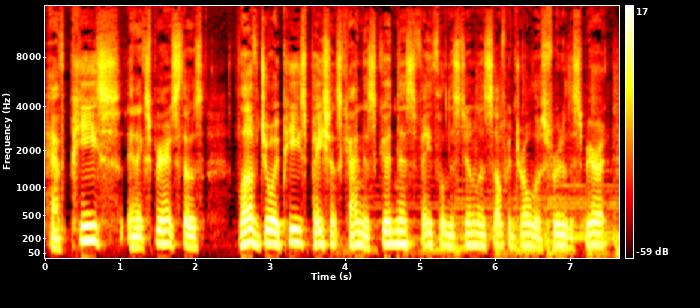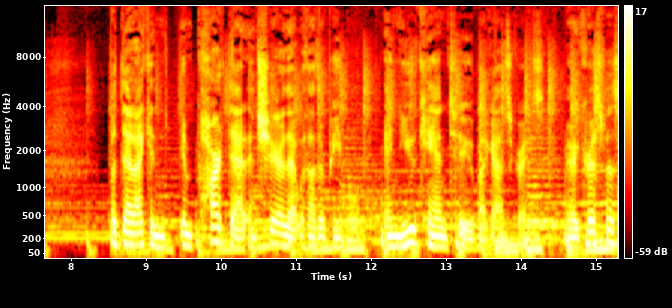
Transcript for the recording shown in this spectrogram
have peace and experience those love, joy, peace, patience, kindness, goodness, faithfulness, gentleness, self control, those fruit of the Spirit, but that I can impart that and share that with other people. And you can too by God's grace. Merry Christmas.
